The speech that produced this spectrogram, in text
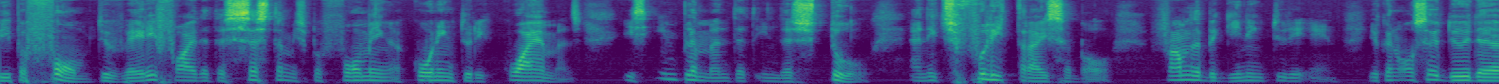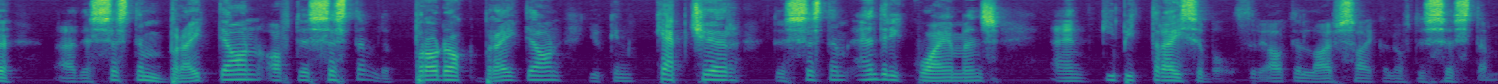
be performed to verify that the system is performing according to requirements is implemented in this tool and it's fully traceable from the beginning to the end. You can also do the uh, the system breakdown of the system, the product breakdown. You can capture the system and the requirements and keep it traceable throughout the life cycle of the system.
